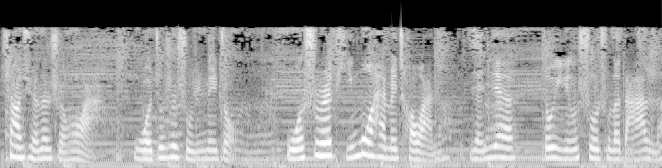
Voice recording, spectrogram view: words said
上学的时候啊，我就是属于那种，我数学题目还没抄完呢，人家都已经说出了答案了。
